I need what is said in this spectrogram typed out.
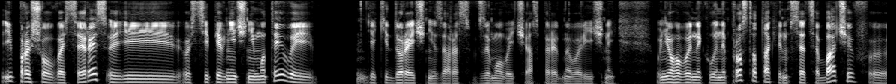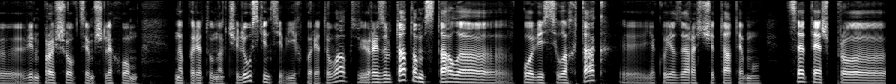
І пройшов весь цей рейс. І ось ці північні мотиви, які доречні зараз в зимовий час передноворічний, у нього виникли не просто так, він все це бачив, е, він пройшов цим шляхом на порятунок челюскінців, їх порятував. Результатом стала повість Лахтак, е, яку я зараз читатиму. Це теж про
